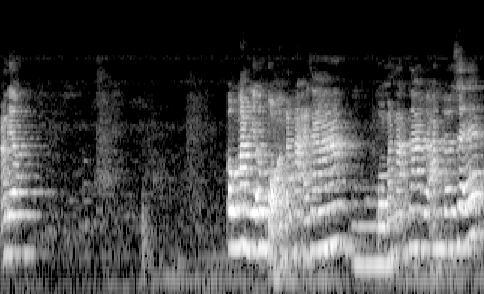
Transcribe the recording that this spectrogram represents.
Ăn đi không ông ăn thì ông bỏ mặt nạ ra. Bỏ mặt nạ ra rồi ăn cho dễ.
